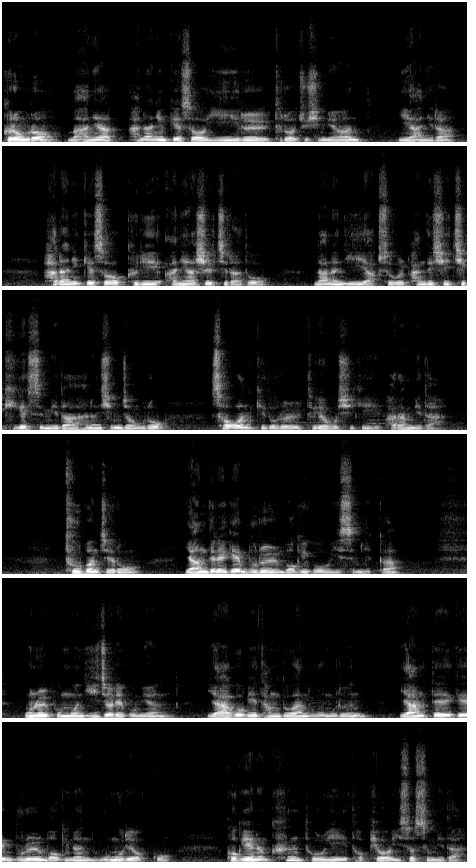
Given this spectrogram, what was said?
그러므로 만약 하나님께서 이 일을 들어주시면 이 아니라 하나님께서 그리 아니하실지라도 나는 이 약속을 반드시 지키겠습니다 하는 심정으로 서원 기도를 드려보시기 바랍니다. 두 번째로 양들에게 물을 먹이고 있습니까? 오늘 본문 2절에 보면 야곱이 당도한 우물은 양떼에게 물을 먹이는 우물이었고 거기에는 큰 돌이 덮여 있었습니다.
